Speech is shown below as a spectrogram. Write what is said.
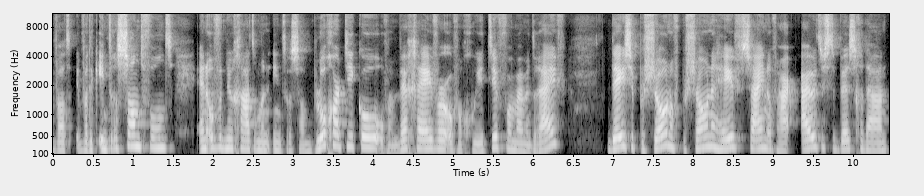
wat, wat ik interessant vond. En of het nu gaat om een interessant blogartikel of een weggever of een goede tip voor mijn bedrijf deze persoon of personen heeft zijn of haar uiterste best gedaan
